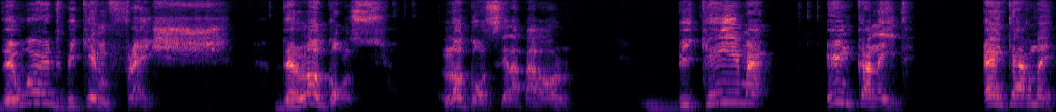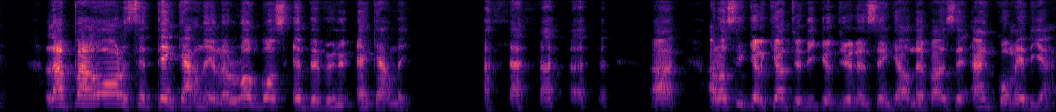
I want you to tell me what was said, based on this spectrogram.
The word became flesh. The logos. Logos, c'est la parole became incarnate, incarné. La parole s'est incarnée, le logos est devenu incarné. Ah, alors si quelqu'un te dit que Dieu ne s'incarne pas, c'est un comédien.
